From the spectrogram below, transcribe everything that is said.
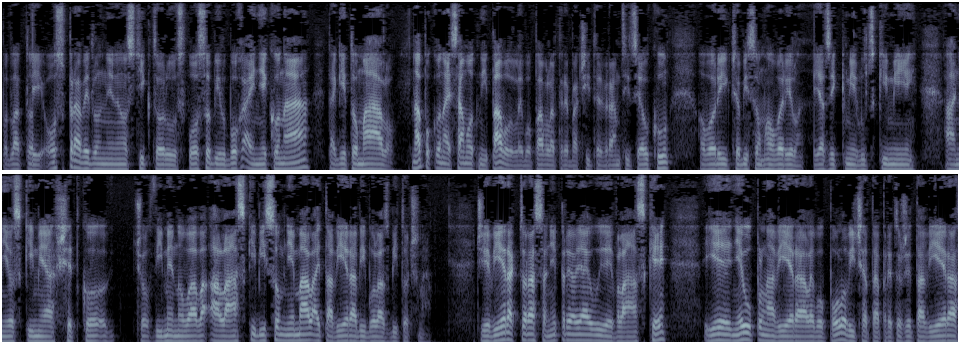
podľa tej ospravedlnenosti, ktorú spôsobil Boh aj nekoná, tak je to málo. Napokon aj samotný Pavol, lebo Pavla treba čítať v rámci celku, hovorí, čo by som hovoril, jazykmi ľudskými, anielskými a všetko, čo vymenováva a lásky by som nemal, aj tá viera by bola zbytočná. Čiže viera, ktorá sa neprejavuje v láske, je neúplná viera alebo polovičatá, pretože tá viera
